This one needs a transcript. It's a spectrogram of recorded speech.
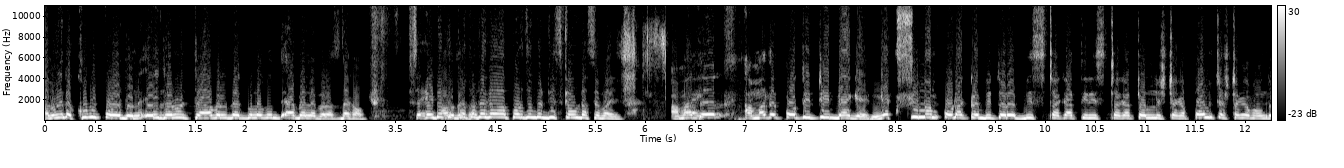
এবং এটা খুবই প্রয়োজন এই ধরনের ট্রাভেল ব্যাগগুলো কিন্তু অ্যাভেলেবেল আছে। দেখাও। এটা কত টাকা পর্যন্ত ডিসকাউন্ট আছে ভাই? আমাদের আমাদের প্রতিটি ব্যাগে ম্যাক্সিমাম প্রোডাক্টের ভিতরে বিশ টাকা তিরিশ টাকা চল্লিশ টাকা পঞ্চাশ টাকা পর্যন্ত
